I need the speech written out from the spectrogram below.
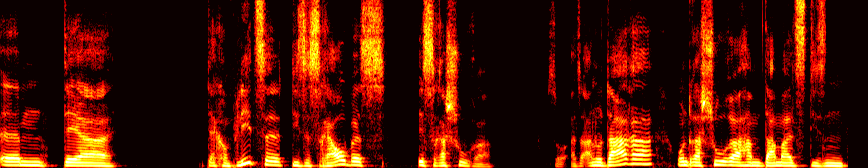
ähm, der, der Komplize dieses Raubes ist Rashura. So, also Anudara und Rashura haben damals diesen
